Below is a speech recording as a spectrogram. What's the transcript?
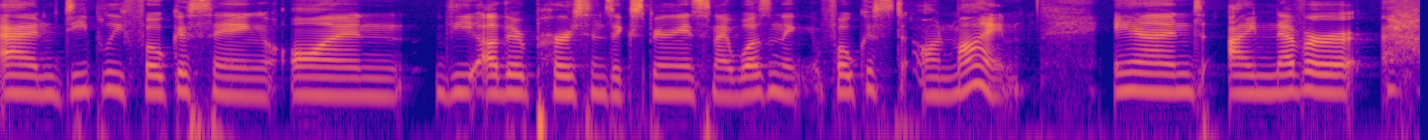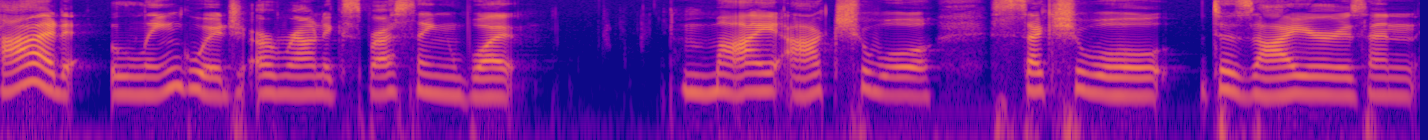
and deeply focusing on the other person's experience. And I wasn't focused on mine. And I never had language around expressing what my actual sexual desires and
